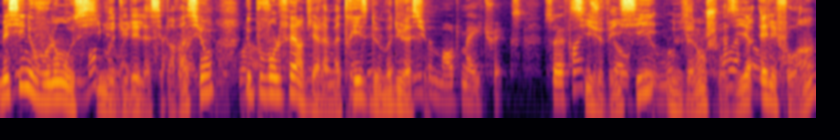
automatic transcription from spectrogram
Mais si nous voulons aussi moduler la séparation, nous pouvons le faire via la matrice de modulation. Si je vais ici, nous allons choisir LFO1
